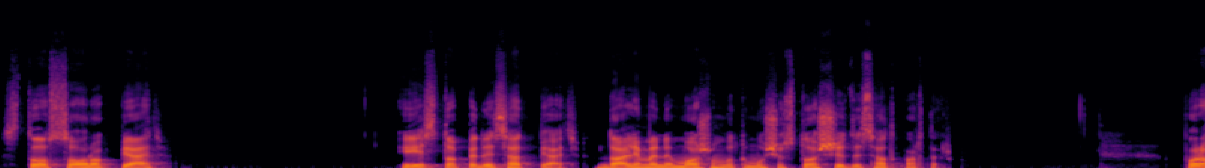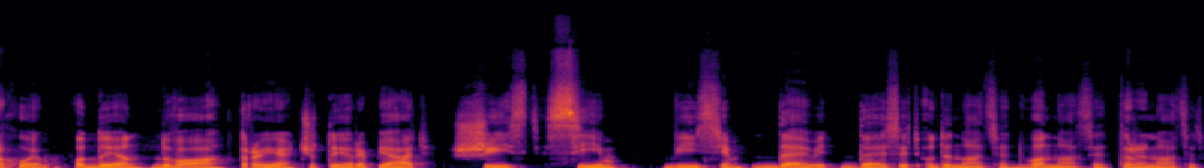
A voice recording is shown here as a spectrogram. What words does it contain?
145 і 155. Далі ми не можемо, тому що 160 квартир. Порахуємо. 1, 2, 3, 4, 5, 6, 7, 8, 9, 10, 11, 12, 13,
